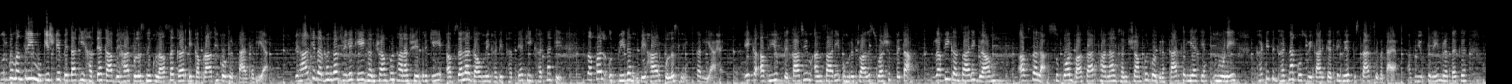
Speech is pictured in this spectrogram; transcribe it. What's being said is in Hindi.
पूर्व मंत्री मुकेश के पिता की हत्या का बिहार पुलिस ने खुलासा कर एक अपराधी को गिरफ़्तार कर लिया। बिहार के दरभंगा ज़िले के घनश्यामपुर थाना क्षेत्र के अफजला गाँव में घटित हत्या की घटना की सफल उद्भेदन बिहार पुलिस ने कर लिया है। एक अभियुक्त काजिम अंसारी, उम्र 40 वर्ष, पिता रफीक अंसारी ग्राम अफसला सुपौल बाज़ार थाना घनश्यामपुर को गिरफ़्तार कर लिया गया। उन्होंने घटित घटना को स्वीकार करते हुए विस्तार से बताया। अभियुक्त ने मृतक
